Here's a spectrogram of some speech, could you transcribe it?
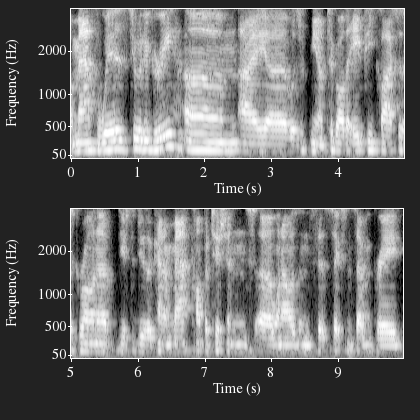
a math whiz to a degree. Um, I uh, was you know took all the AP classes growing up. Used to do the kind of math competitions uh, when I was in fifth, sixth, and seventh grade.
